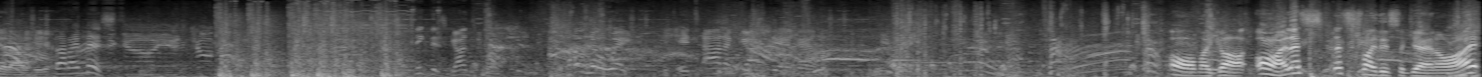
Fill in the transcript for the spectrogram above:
Get out of here. Thought I missed. I think this gun's broken. Oh, no, wait. It's out of goddamn ammo. Oh my god. Alright, let's let's try this again, alright?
